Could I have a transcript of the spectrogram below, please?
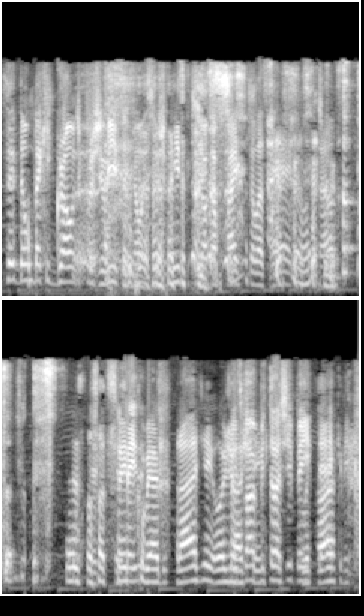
você deu um background pro juiz, né? não, esse é um juiz que joga mais pelas regras e tal. Eu estou satisfeito fez- com a minha arbitragem. Hoje eu Fez uma arbitragem bem técnica.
